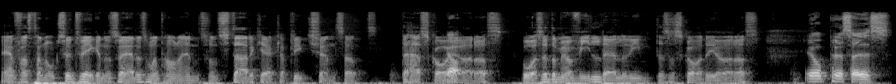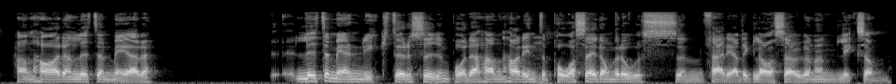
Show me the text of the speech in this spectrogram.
Även fast han också är tvekande så är det som att han har en sån stark jäkla pliktkänsla att det här ska ja. göras. Oavsett om jag vill det eller inte så ska det göras. Jo, precis. Han har en lite mer lite mer nykter syn på det. Han har inte mm. på sig de rosenfärgade glasögonen liksom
